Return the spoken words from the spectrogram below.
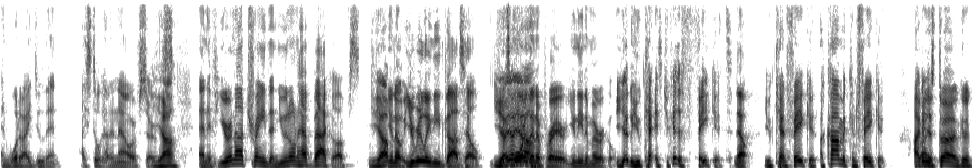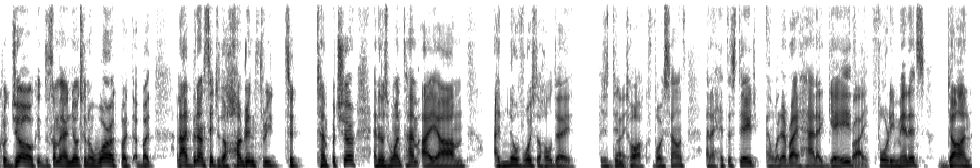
And what do I do then? I still got an hour of service. Yeah. And if you're not trained and you don't have backups, Yep. you know, you really need God's help. Yeah, it's yeah, more yeah. than a prayer. You need a miracle. yeah, you can't. You can't just fake it. No. You can't fake it. A comic can fake it. I can Right. just uh, get a quick joke, do something I know it's going to work. But but and I've been on stage with 103 to temperature, and there was one time I um I had no voice the whole day. I just didn't Right. talk, voice silence, and I hit the stage, and whatever I had, I gave. Right. 40 minutes, done.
